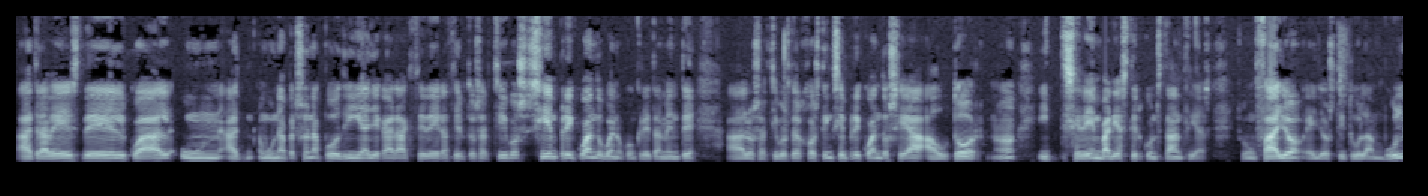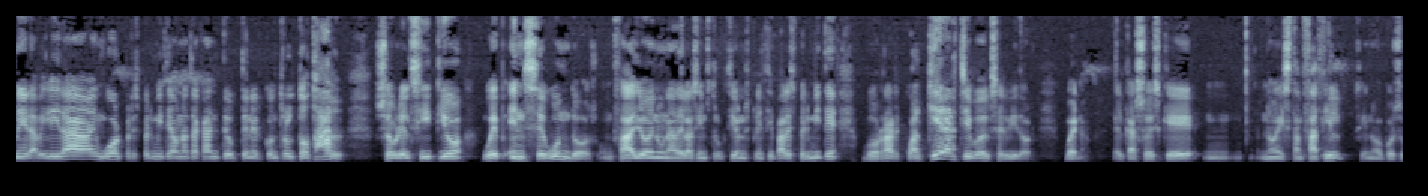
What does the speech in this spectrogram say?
a través del cual un, una persona podría llegar a acceder a ciertos archivos siempre y cuando, bueno, concretamente a los archivos del hosting, siempre y cuando sea autor, ¿no? Y se dé en varias circunstancias. Un fallo, ellos titulan vulnerabilidad en WordPress permite a un atacante obtener control total sobre el sitio web en segundos. Un fallo en una de las instrucciones principales permite borrar cualquier archivo del servidor. Bueno, el caso es que mm, no es tan fácil, si no, pues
